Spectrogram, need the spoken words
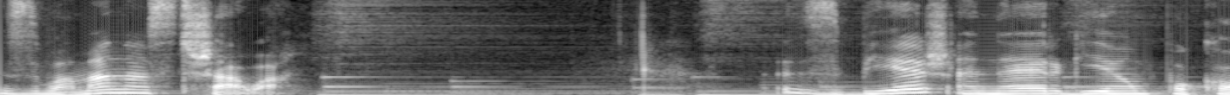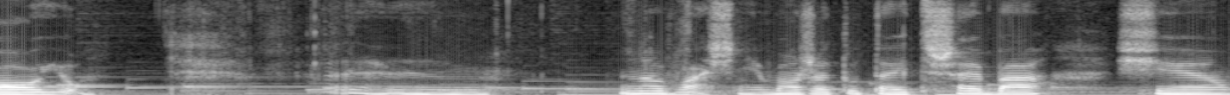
Złamana strzała. Zbierz energię pokoju. No właśnie, może tutaj trzeba się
